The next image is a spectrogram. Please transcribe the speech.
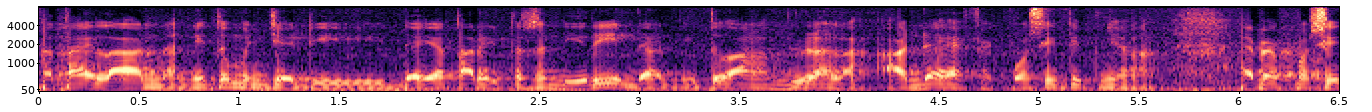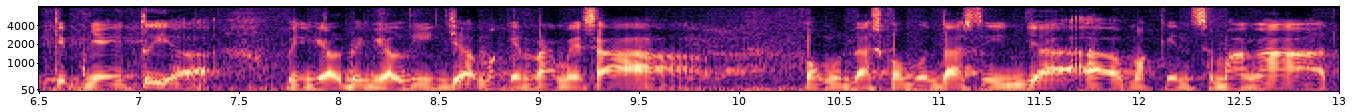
ke Thailand dan itu menjadi daya tarik tersendiri dan itu alhamdulillah lah ada efek positifnya. Efek positifnya itu ya bengkel-bengkel ninja makin rame sal. Komunitas-komunitas ninja uh, makin semangat.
